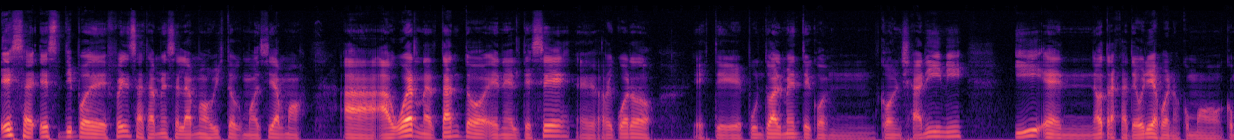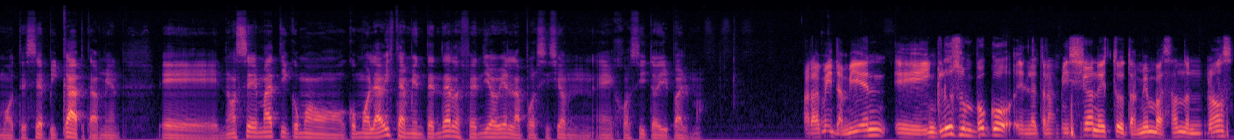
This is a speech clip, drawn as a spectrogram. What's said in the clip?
Esa, ese tipo de defensa también se la hemos visto, como decíamos, a, a Werner, tanto en el TC. recuerdo este, puntualmente con, con Giannini y en otras categorías, bueno, como, como TC Pickup también. Eh, no sé, Mati, como, como la viste, a mi entender, defendió bien la posición eh, Josito Di Palma. Para mí también, eh, incluso un poco en la transmisión, esto también basándonos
